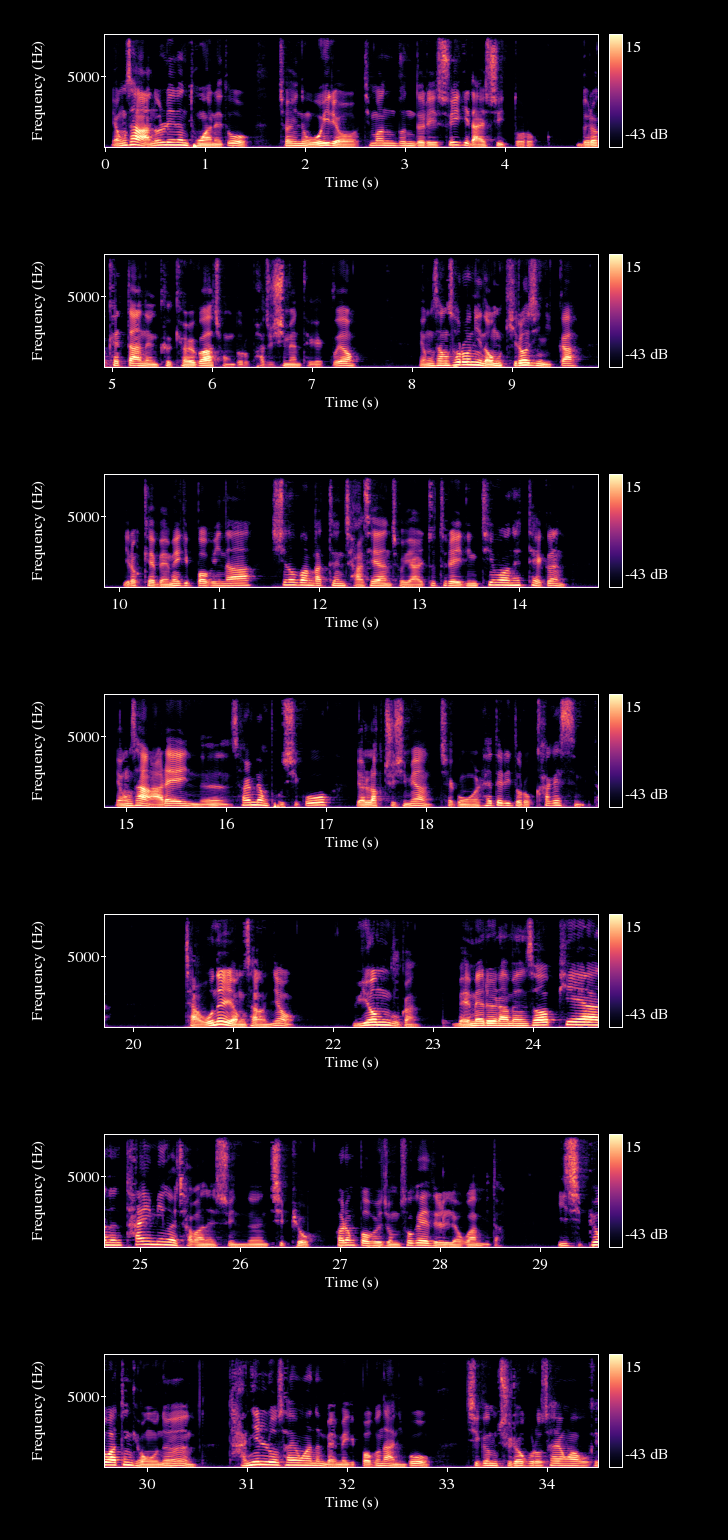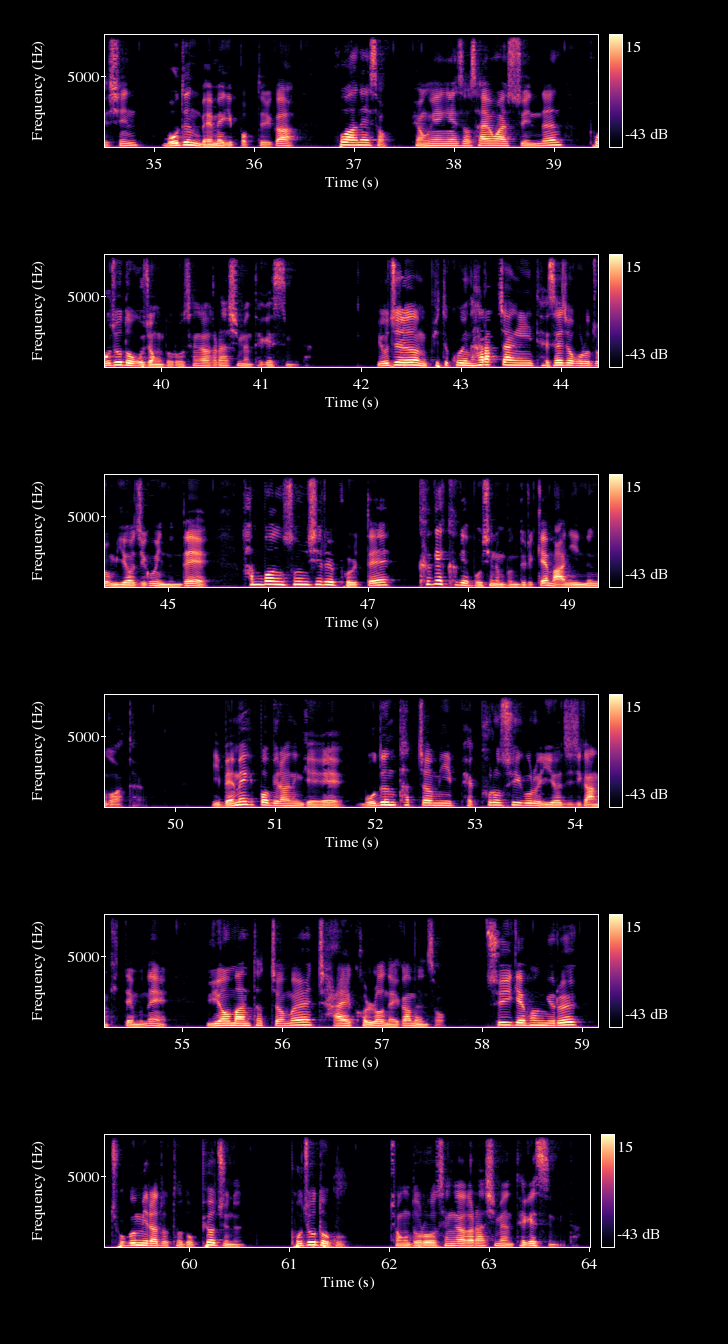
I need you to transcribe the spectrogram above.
영상 안 올리는 동안에도 저희는 오히려 팀원분들이 수익이 날 수 있도록 노력했다는 그 결과 정도로 봐주시면 되겠고요. 영상 서론이 너무 길어지니까 이렇게 매매 기법이나 신호방 같은 자세한 저희 알투 트레이딩 팀원 혜택은 영상 아래에 있는 설명 보시고 연락 주시면 제공을 해드리도록 하겠습니다. 자, 오늘 영상은요. 위험 구간, 매매를 하면서 피해야 하는 타이밍을 잡아낼 수 있는 지표, 활용법을 좀 소개해 드리려고 합니다. 이 지표 같은 경우는 단일로 사용하는 매매 기법은 아니고 지금 주력으로 사용하고 계신 모든 매매 기법들과 호환해서 병행해서 사용할 수 있는 보조도구 정도로 생각을 하시면 되겠습니다. 요즘 비트코인 하락장이 대세적으로 좀 이어지고 있는데 한번 손실을 볼 때 크게 크게 보시는 분들이 꽤 많이 있는 것 같아요. 이 매매 기법이라는 게 모든 타점이 100% 수익으로 이어지지가 않기 때문에 위험한 타점을 잘 걸러내가면서 수익의 확률을 조금이라도 더 높여주는 보조도구 정도로 생각을 하시면 되겠습니다.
